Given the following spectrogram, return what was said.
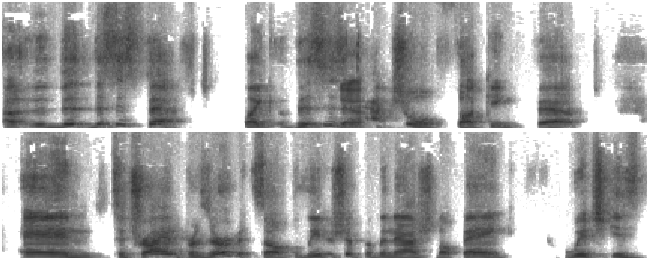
Uh, th- this is theft. Like, this is Yeah. actual fucking theft. And to try and preserve itself, the leadership of the National Bank, which is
